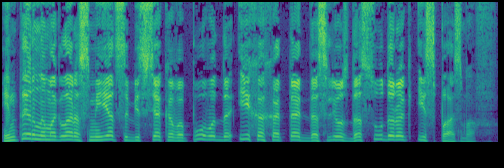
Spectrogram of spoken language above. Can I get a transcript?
Интерна могла рассмеяться без всякого повода и хохотать до слез, до судорог и спазмов.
